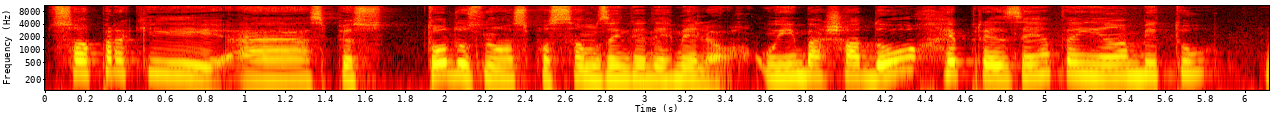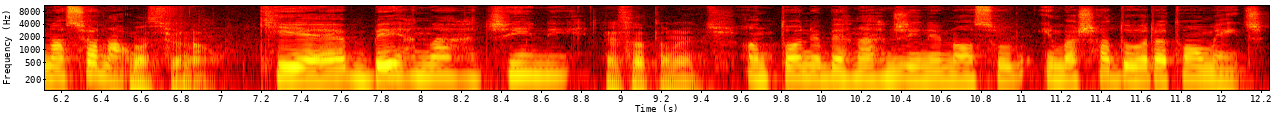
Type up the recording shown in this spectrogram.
Só para que as pessoas, todos nós possamos entender melhor, o embaixador representa em âmbito nacional. Nacional. Que é Bernardini. Exatamente. Antônio Bernardini, nosso embaixador atualmente.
